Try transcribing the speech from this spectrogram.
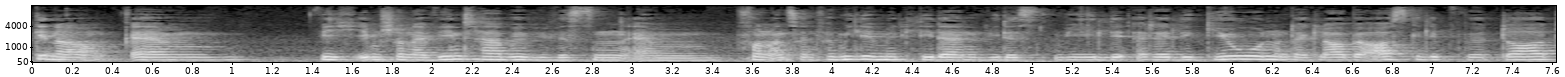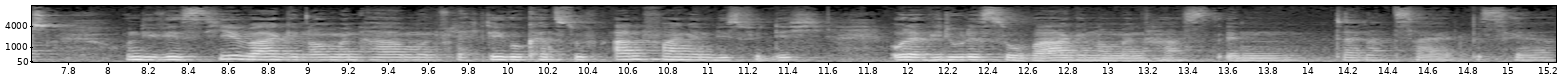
genau. Ähm, wie ich eben schon erwähnt habe, wir wissen ähm, von unseren Familienmitgliedern, wie, das, wie Religion und der Glaube ausgelebt wird dort und wie wir es hier wahrgenommen haben. Und vielleicht, Lego, kannst du anfangen, wie es für dich oder wie du das so wahrgenommen hast in deiner Zeit bisher?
